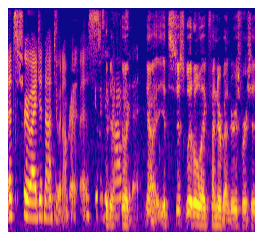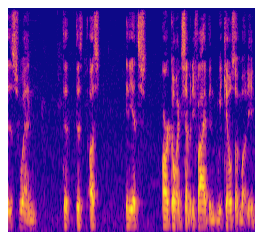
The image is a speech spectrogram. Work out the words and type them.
That's true. I did not That's do it on different. purpose. it was an diff- like- accident. Yeah, it's just little like fender benders versus when the, the us idiots are going seventy five and we kill somebody.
